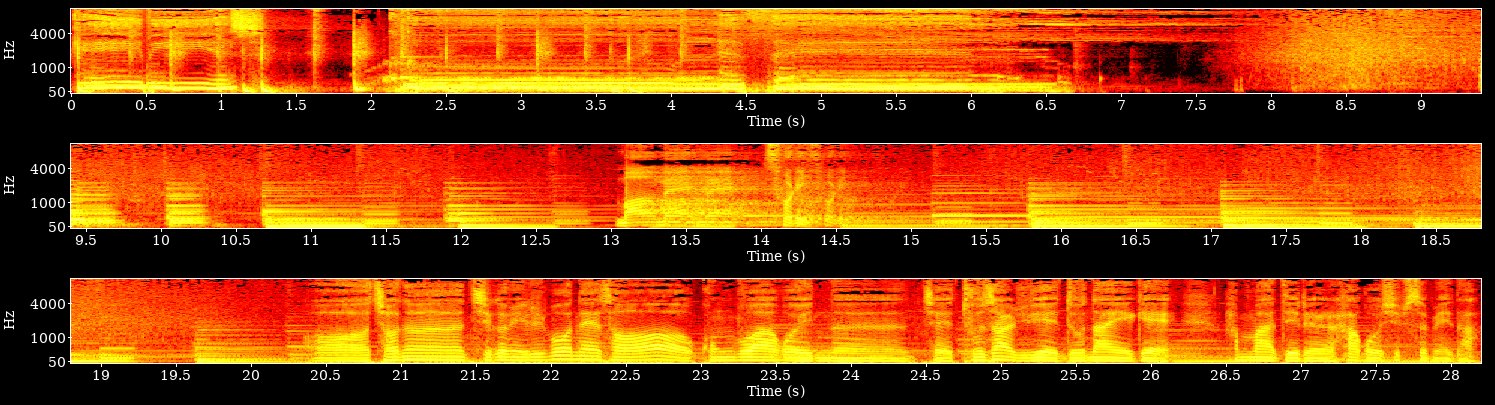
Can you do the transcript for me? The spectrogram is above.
KBS 마음의 소리. 어, 저는 지금 일본에서 공부하고 있는 제 두 살 위의 누나에게 한마디를 하고 싶습니다.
